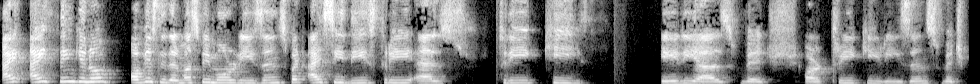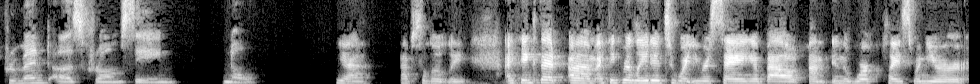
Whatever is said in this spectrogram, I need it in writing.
i i think you know obviously there must be more reasons but i see these three as three key areas which are three key reasons which prevent us from saying no. Yeah absolutely. I think that um, i think related to what you were saying about um, in the workplace when you're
